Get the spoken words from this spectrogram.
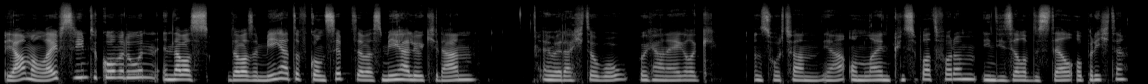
ja, een livestream te komen doen. En dat was, dat was een mega tof concept. Dat was mega leuk gedaan. En we dachten, wow, we gaan eigenlijk een soort van ja, online kunstenplatform in diezelfde stijl oprichten.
